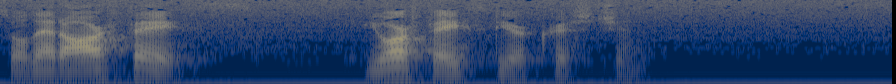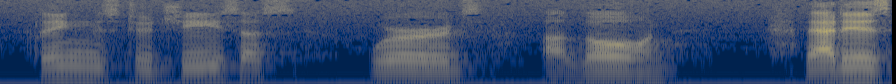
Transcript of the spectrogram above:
So that our faith, your faith, dear Christian, clings to Jesus' words alone. That is,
